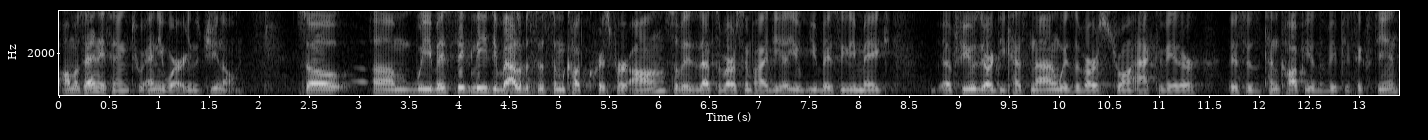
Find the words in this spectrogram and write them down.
almost anything to anywhere in the genome. So um, we basically developed a system called CRISPR-ON. So that's a very simple idea. You, you basically make, uh, fuse your dCas9 with a very strong activator. This is a 10 copy of the VP16.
